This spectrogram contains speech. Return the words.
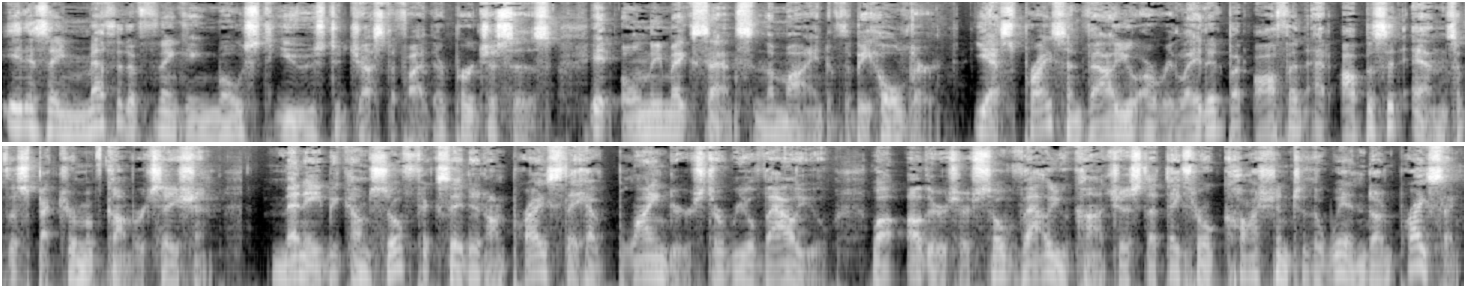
it is a method of thinking most use to justify their purchases. It only makes sense in the mind of the beholder. Yes, price and value are related, but often at opposite ends of the spectrum of conversation. Many become so fixated on price they have blinders to real value, while others are so value conscious that they throw caution to the wind on pricing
